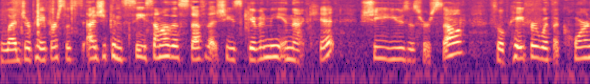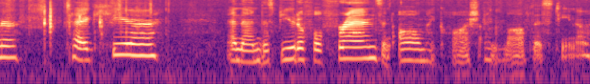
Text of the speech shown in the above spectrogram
ledger paper. So as you can see, some of the stuff that she's given me in that kit, she uses herself. So paper with a corner tag here, and then this beautiful friends, and oh my gosh, I love this, Tina.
